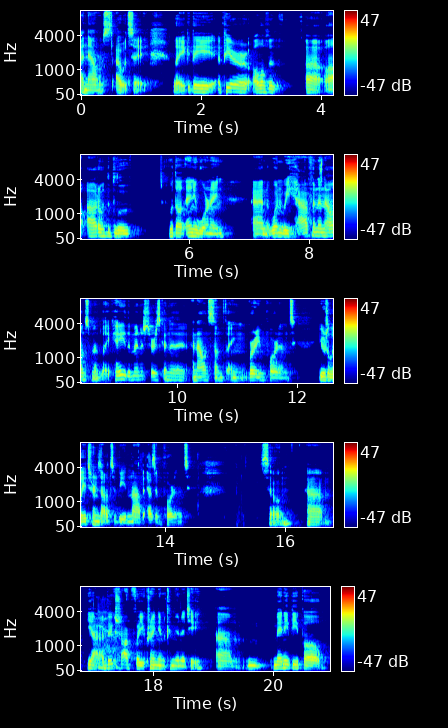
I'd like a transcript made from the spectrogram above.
announced, I would say. Like they appear all of uh, out of the blue without any warning. And when we have an announcement like, hey, the minister is going to announce something very important, usually it turns out to be not as important. So, um, yeah, yeah, a big shock for Ukrainian community. Um, many people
